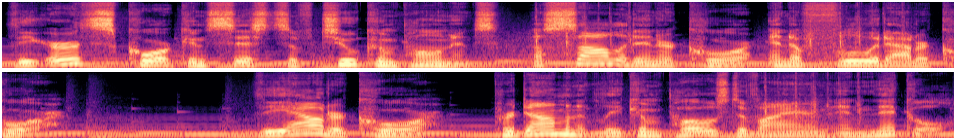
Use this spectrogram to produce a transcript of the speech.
The Earth's core consists of two components, a solid inner core and a fluid outer core. The outer core, predominantly composed of iron and nickel,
